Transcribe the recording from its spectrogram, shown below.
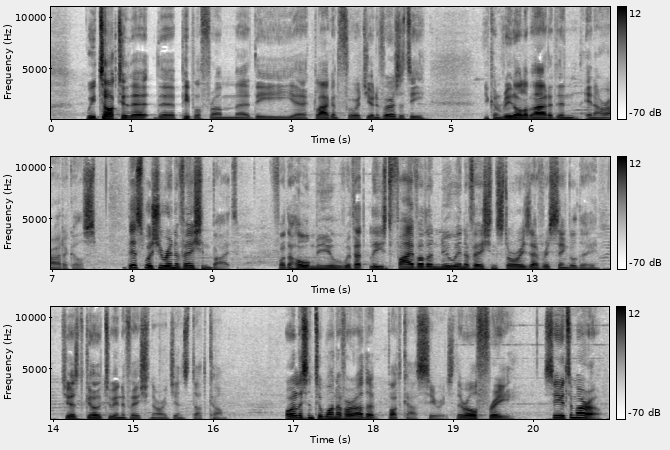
we talked to the, the people from uh, the uh, Klagenfurt University. You can read all about it in, in our articles. This was your innovation bite for the whole meal with at least five other new innovation stories every single day. Just go to innovationorigins.com or listen to one of our other podcast series. They're all free. See you tomorrow.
